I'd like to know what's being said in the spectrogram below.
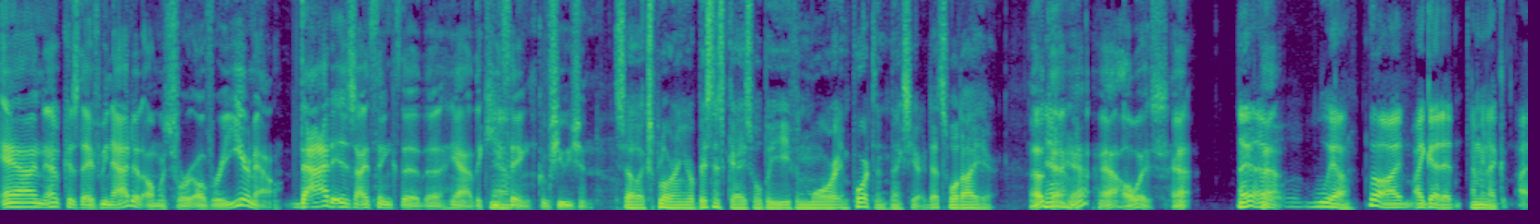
And because they've been at it almost for over a year now. That is, I think, the the yeah the key Yeah. thing: confusion. So exploring your business case will be even more important next year. That's what I hear. Okay, Yeah. yeah, yeah, always, yeah. Yeah. yeah. Well, I, I get it. I mean, like, I,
